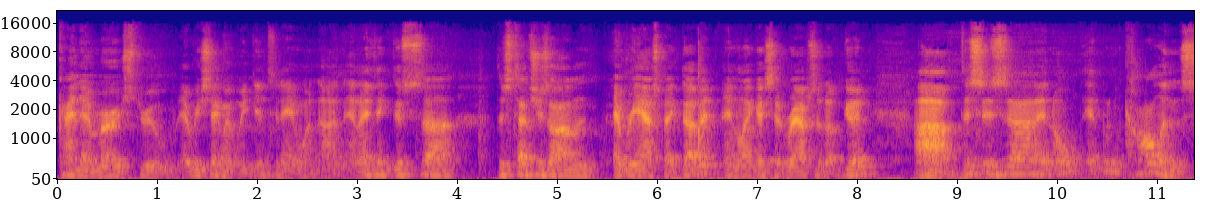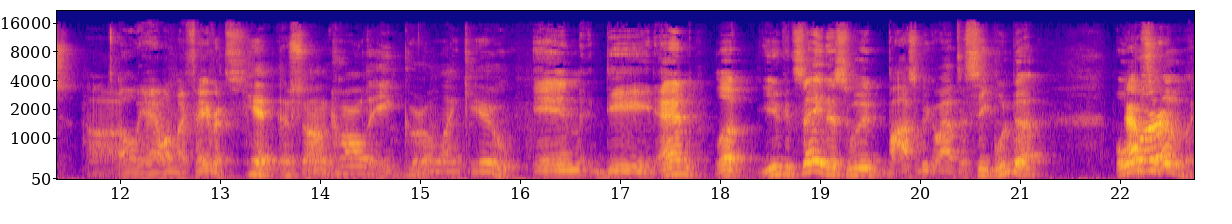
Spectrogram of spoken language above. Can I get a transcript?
kind of emerged through every segment we did today and whatnot, and I think this uh, this touches on every aspect of it, and like I said, wraps it up good. Uh, this is uh, an old Edwin Collins uh, Oh yeah, one of my favorites. hit, a song called "A Girl Like You." Indeed. And look, you could say this would possibly go out to Sigmunda. Or, Absolutely,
